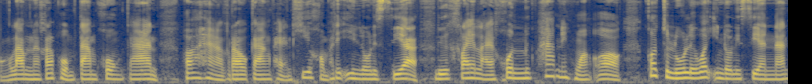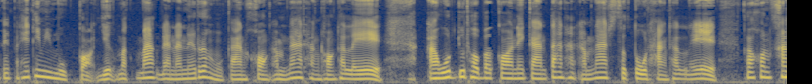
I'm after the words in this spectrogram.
2ลำนะครับผมตามโครงการ เพราะหากเรากางแผนที่ของประเทศอินโดนีเซีย หรือใครหลายคนนึกภาพในหัวออก ก็จะรู้เลยว่าอินโดนีเซียนั้นเป็นประเทศที่มีหมู่เกาะเยอะมากๆ ดังนั้นในเรื่องของการครองอำนาจทางท้องทะเล อาวุธยุทโธปกรณ์ในการต้านทานอำนาจศัตรูทางทะเล ก็ค่อนข้าง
